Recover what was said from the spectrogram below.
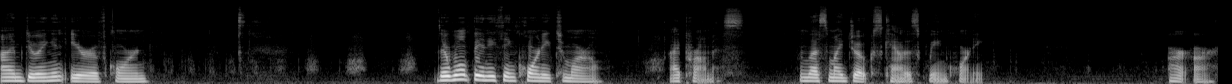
I'm doing an ear of corn. There won't be anything corny tomorrow, I promise, unless my jokes count as being corny. RR.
